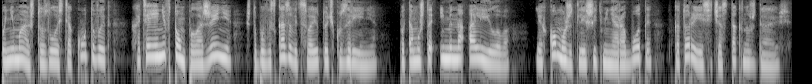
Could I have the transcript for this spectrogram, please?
Понимаю, что злость окутывает, хотя я не в том положении, чтобы высказывать свою точку зрения, потому что именно Алилова легко может лишить меня работы, в которой я сейчас так нуждаюсь.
